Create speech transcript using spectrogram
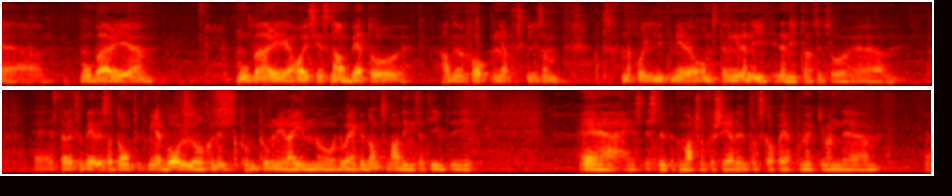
eh, Moberg, eh, Moberg har ju sin snabbhet och hade en förhoppning att det skulle liksom, att kunna få lite mer omställning i den, y- i den ytan. Typ så. Eh, eh, istället så blev det så att de fick mer boll och kunde prom- promenera in och det var egentligen de som hade initiativet i, eh, i, slutet på matchen och förse utan att skapa jättemycket. Men det, eh,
